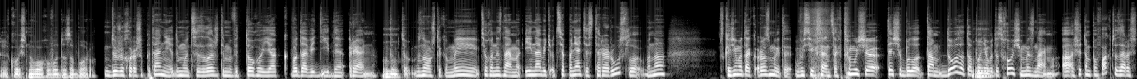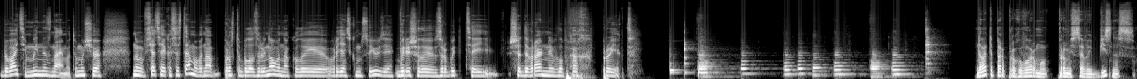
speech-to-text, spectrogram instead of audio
якогось нового водозабору? Дуже хороше питання. Я думаю, це залежатиме від того, як вода відійде реально. Угу. Тобто, знову ж таки, ми цього не знаємо. І навіть оце поняття старе русло, воно. Скажімо так, розмите в усіх сенсах, тому що те, що було там до затоплення Мгм. водосховища, ми знаємо. А що там по факту зараз відбувається, ми не знаємо. Тому що ну, вся ця екосистема вона просто була зруйнована, коли в Радянському Союзі вирішили зробити цей шедевральний в лапках проєкт. Давай тепер проговоримо про місцевий бізнес,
